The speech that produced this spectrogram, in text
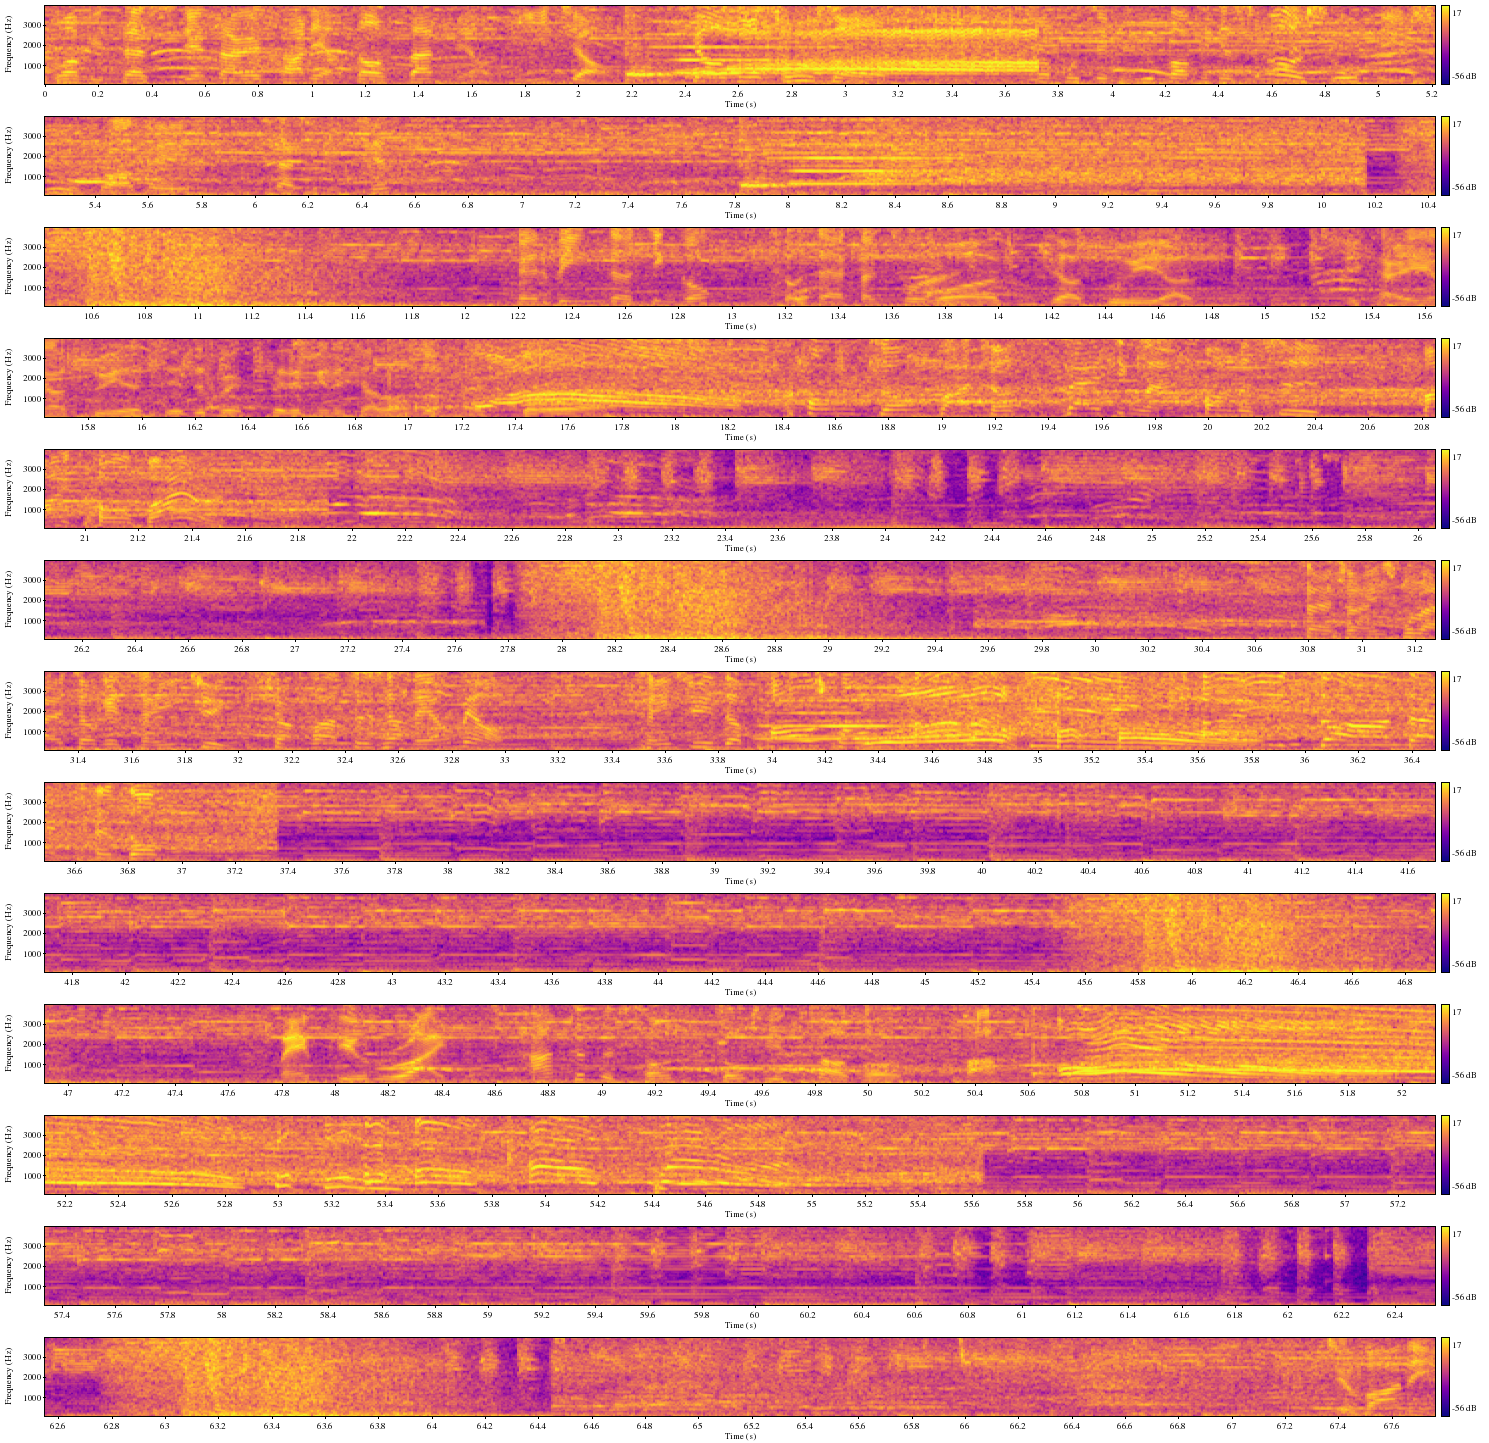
全场比赛时间大约差两到三秒，底角跳投出手。目前比数方面的是二十五比十五，中华队暂时领先。菲律宾的进攻，球赛分出来。我要注意啊，李凯英要注意的，其实菲菲律宾的小动作很多。哇！空中把球塞进篮筐的是 Michael Myers。再转移出来，交给陈英俊，上发剩下两秒。陈英俊的抛投进，拆炸弹成功。Matthew Wright，他真的从中间跳投，棒！哦 ，Kyle Barron，Giovanni，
